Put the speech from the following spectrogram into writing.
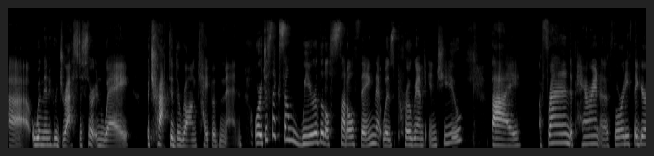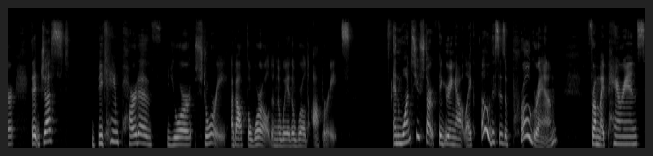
uh, women who dressed a certain way attracted the wrong type of men, or just like some weird little subtle thing that was programmed into you by a friend, a parent, an authority figure that just became part of your story about the world and the way the world operates. And once you start figuring out, like, oh, this is a program from my parents,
